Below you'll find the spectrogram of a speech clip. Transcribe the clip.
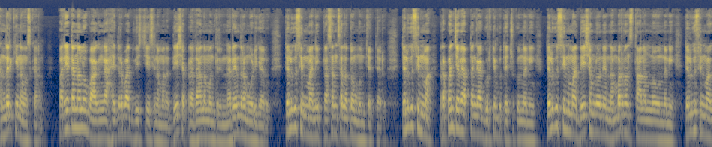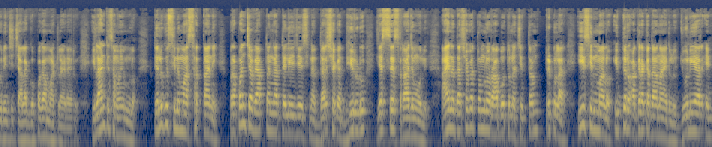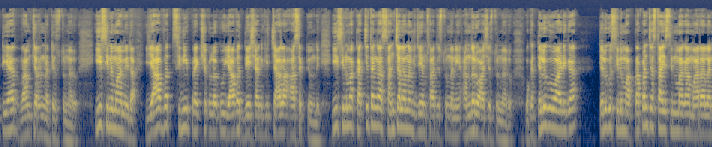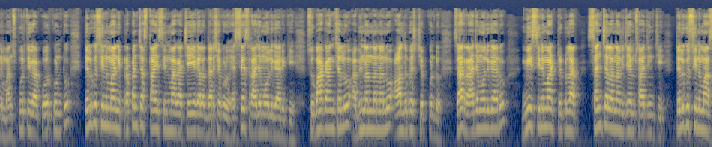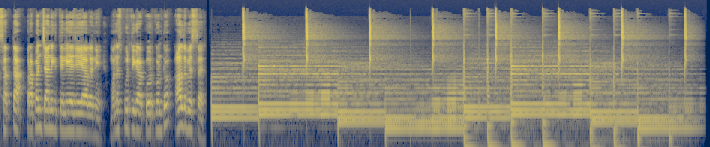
అందరికీ నమస్కారం. పర్యటనలో భాగంగా హైదరాబాద్ విజిట్ చేసిన మన దేశ ప్రధానమంత్రి నరేంద్ర మోడీ గారు తెలుగు సినిమాని ప్రశంసలతో ముంచెత్తారు. తెలుగు సినిమా ప్రపంచవ్యాప్తంగా గుర్తింపు తెచ్చుకుందని తెలుగు సినిమా దేశంలోనే నంబర్ వన్ స్థానంలో ఉందని తెలుగు సినిమా గురించి చాలా గొప్పగా మాట్లాడారు. ఇలాంటి సమయంలో తెలుగు సినిమా సత్తాని ప్రపంచవ్యాప్తంగా తెలియజేసిన దర్శక ధీరుడు ఎస్ఎస్ రాజమౌళి. ఆయన దర్శకత్వంలో రాబోతున్న చిత్రం ట్రిపుల్ ఆర్. ఈ సినిమాలో ఇద్దరు అగ్ర కథానాయకులు జూనియర్ ఎన్టీఆర్ రామ్ చరణ్ నటిస్తున్నారు. ఈ సినిమా మీద యావత్ సినీ ప్రేక్షకులకు యావత్ దేశానికి చాలా ఆసక్తి ఉంది. ఈ సినిమా ఖచ్చితంగా సంచలన విజయం సాధిస్తుందని అందరూ ఆశిస్తున్నారు. ఒక తెలుగువాడిగా తెలుగు సినిమా ప్రపంచ స్థాయి సినిమాగా మారాలని మనస్ఫూర్తిగా కోరుకుంటూ తెలుగు సినిమాని ప్రపంచ స్థాయి సినిమాగా చేయగల దర్శకుడు ఎస్ఎస్ రాజమౌళి గారికి శుభాకాంక్షలు అభినందనలు ఆల్ ది బెస్ట్ చెప్పుకుంటూ. సార్ రాజమౌళి గారు మీ సినిమా ట్రిపుల్ ఆర్ సంచలన విజయం సాధించి తెలుగు సినిమా సత్తా ప్రపంచానికి తెలియజేయాలని మనస్ఫూర్తిగా కోరుకుంటూ ఆల్ ది బెస్ట్ సార్.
